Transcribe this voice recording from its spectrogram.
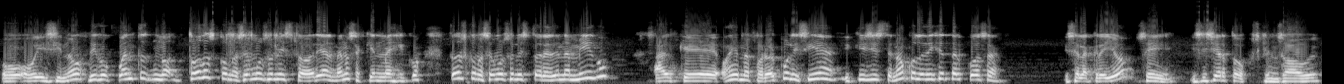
O, y si no, digo, ¿cuántos? No, todos conocemos una historia, al menos aquí en México, todos conocemos una historia de un amigo al que, oye, me paró el policía, ¿y qué hiciste? No, pues le dije tal cosa ¿Y se la creyó? Sí. ¿Y sí es cierto? Pues quién sabe.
